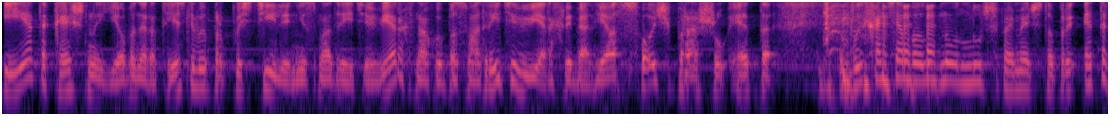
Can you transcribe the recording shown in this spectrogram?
И это, конечно, ебаный рот. Если вы пропустили, не смотрите вверх, нахуй, посмотрите вверх, ребят. Я вас очень прошу. Это... Вы хотя бы ну, лучше поймете, что... Это,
